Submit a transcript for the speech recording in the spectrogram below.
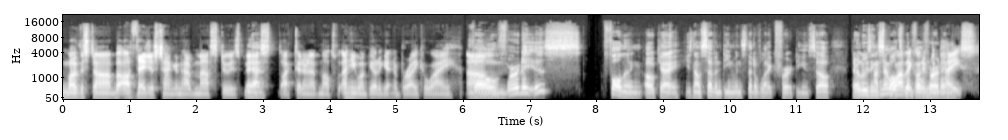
Movistar, but oh, they just ain't gonna have Mas do his Yeah. best. Like they don't have multiple, and he won't be able to get in a breakaway. Um, Valverde is falling. Okay, he's now 17 instead of like 13. So they're losing I don't know why they got him to pace.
